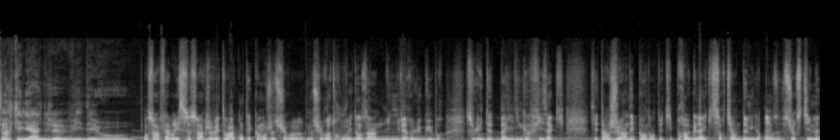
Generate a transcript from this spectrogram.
Bonsoir Kylian, jeux vidéo. Bonsoir Fabrice, ce soir je vais te raconter comment je me suis retrouvé dans un univers lugubre, celui de Binding of Isaac. C'est un jeu indépendant de type roguelike sorti en 2011 sur Steam,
